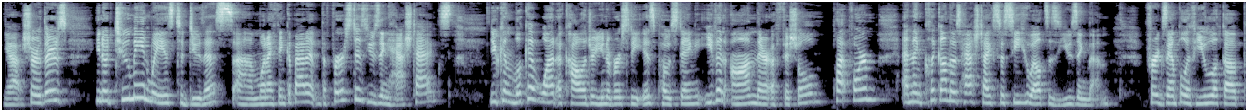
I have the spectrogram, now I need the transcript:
Yeah, sure. There's you know two main ways to do this. Um, when I think about it, the first is using hashtags. You can look at what a college or university is posting, even on their official platform, and then click on those hashtags to see who else is using them. For example, if you look up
